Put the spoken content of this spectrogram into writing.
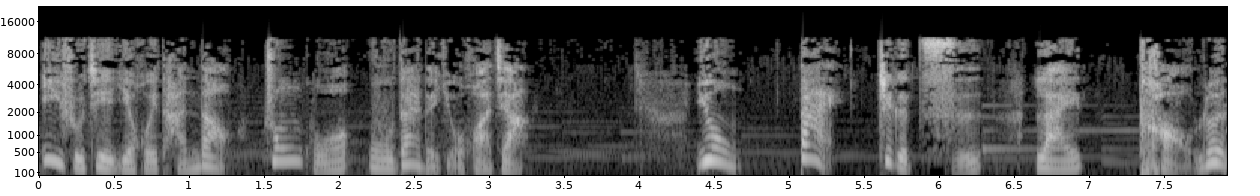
艺术界也会谈到中国五代的油画家。用“代”这个词来讨论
